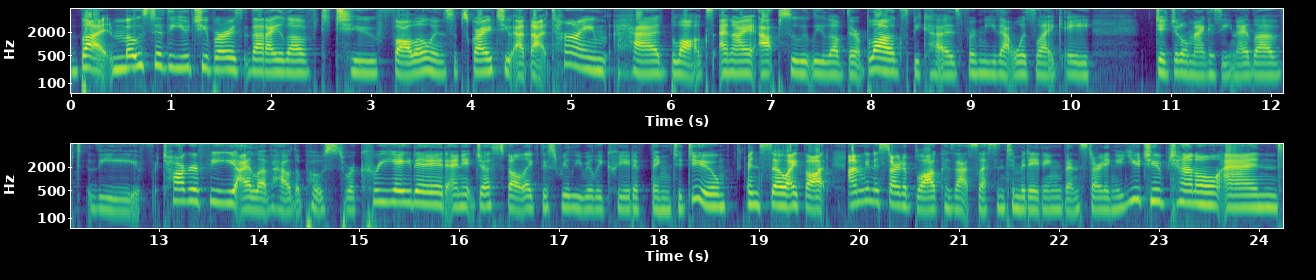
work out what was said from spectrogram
but most of the YouTubers that I loved to follow and subscribe to at that time had blogs, and I absolutely loved their blogs because for me, that was like a digital magazine. I loved the photography, I love how the posts were created, and it just felt like this really, really creative thing to do. And so I thought, I'm going to start a blog because that's less intimidating than starting a YouTube channel. And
